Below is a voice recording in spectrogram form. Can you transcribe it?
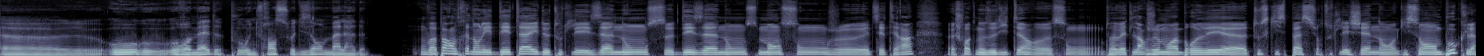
euh, au, remède pour une France soi-disant malade. On va pas rentrer dans les détails de toutes les annonces, désannonces, mensonges, euh, etc. Euh, je crois que nos auditeurs sont, doivent être largement abreuvés tout ce qui se passe sur toutes les chaînes qui sont en boucle.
